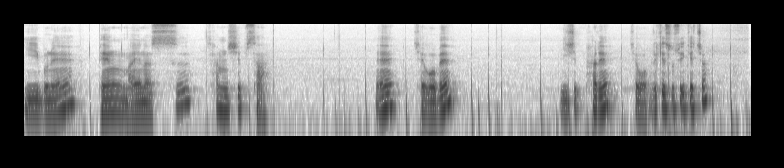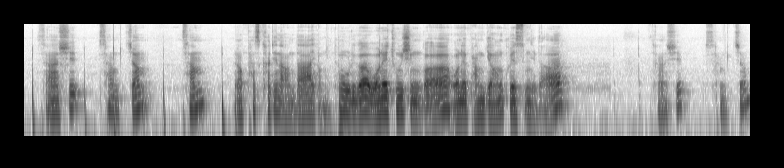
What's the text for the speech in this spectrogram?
2분의 100 마이너스 34의 제곱에 28의 제곱 이렇게 쓸 수 있겠죠? 43.3 메가파스칼이 나온다 이겁니다. 우리가 원의 중심과 원의 반경 구했습니다. 43.3이다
